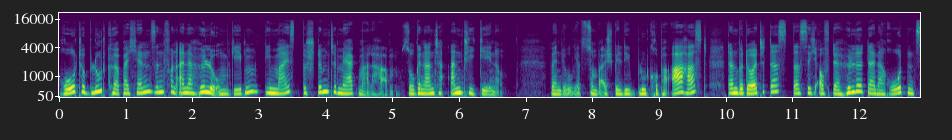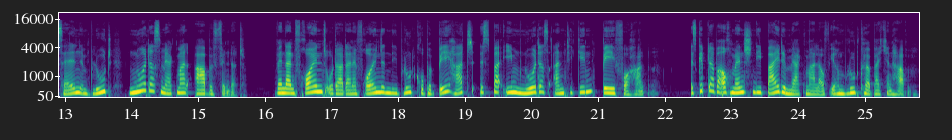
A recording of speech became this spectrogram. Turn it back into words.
rote Blutkörperchen sind von einer Hülle umgeben, die meist bestimmte Merkmale haben, sogenannte Antigene. Wenn du jetzt zum Beispiel die Blutgruppe A hast, dann bedeutet das, dass sich auf der Hülle deiner roten Zellen im Blut nur das Merkmal A befindet. Wenn dein Freund oder deine Freundin die Blutgruppe B hat, ist bei ihm nur das Antigen B vorhanden. Es gibt aber auch Menschen, die beide Merkmale auf ihren Blutkörperchen haben.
